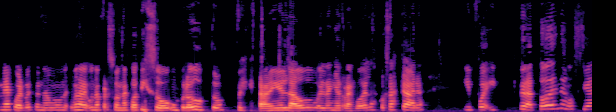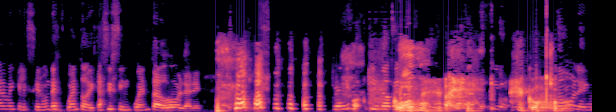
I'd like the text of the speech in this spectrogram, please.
me acuerdo que una, una, una, persona cotizó un producto, pues que estaba en el lado, en el rango de las cosas caras, y, pues, y trató de negociarme que le hiciera un descuento de casi 50 dólares. me dijo, no ¿Cómo? ¿Cómo? No, le digo,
